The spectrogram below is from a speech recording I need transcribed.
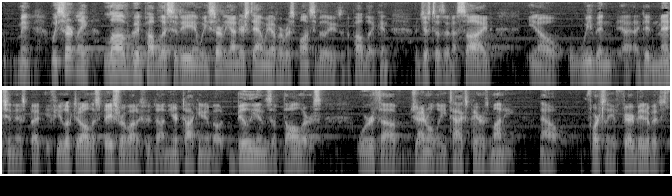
I mean, we certainly love good publicity, and we certainly understand we have a responsibility to the public. And just as an aside, you know, we've been, I didn't mention this, but if you looked at all the space robotics we've done, you're talking about billions of dollars worth of generally taxpayers' money. Now, fortunately, a fair bit of it's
